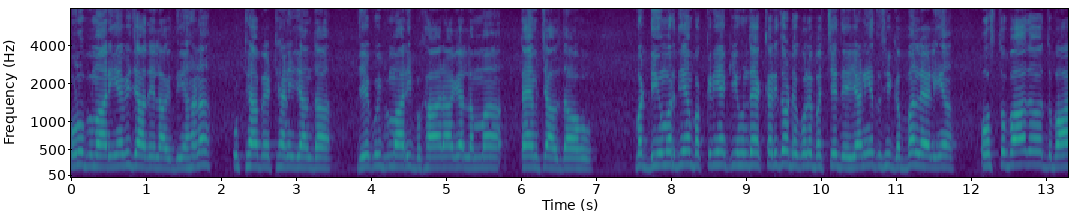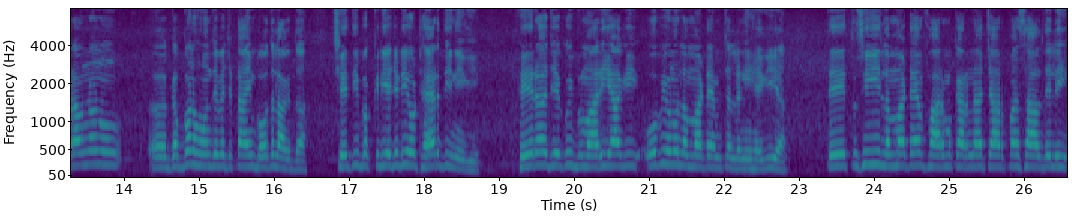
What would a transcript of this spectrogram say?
ਉਹਨੂੰ ਬਿਮਾਰੀਆਂ ਵੀ ਜ਼ਿਆਦਾ ਲੱਗਦੀਆਂ, ਹਨਾ? ਉੱਠਿਆ ਬੈਠਿਆ ਨਹੀਂ ਜਾਂਦਾ, ਜੇ ਕੋਈ ਬਿਮਾਰੀ ਬੁਖਾਰ ਆ ਗਿਆ, ਲੰਮਾ ਟਾਈਮ ਚੱਲਦਾ ਉਹ। ਵੱਡੀ ਉਮਰ ਦੀਆਂ ਬੱਕਰੀਆਂ ਕੀ ਹੁੰਦਾ, ਇੱਕ ਵਾਰੀ ਤੁਹਾਡੇ ਕੋਲੇ ਬੱਚੇ ਦੇ ਜਾਣੀਆਂ, ਤੁਸੀਂ ਗੱਭਣ ਲੈ ਲੀਆਂ ਉਸ ਤੋਂ ਬਾਅਦ ਦੁਬਾਰਾ ਉਹਨਾਂ ਨੂੰ ਗੱਭਣ ਹੋਣ ਦੇ ਵਿੱਚ ਟਾਈਮ ਬਹੁਤ ਲੱਗਦਾ। ਛੇਤੀ ਬੱਕਰੀ ਹੈ ਜਿਹੜੀ, ਉਹ ਠਹਿਰਦੀ ਨਹੀਂਗੀ ਫਿਰ ਜੇ ਕੋਈ ਬਿਮਾਰੀ ਆ ਗਈ, ਉਹ ਵੀ ਉਹਨੂੰ ਲੰਮਾ ਟਾਈਮ ਚੱਲਣੀ ਹੈਗੀ ਆ। ਤੇ ਤੁਸੀਂ ਲੰਮਾ ਟਾਈਮ ਫਾਰਮ ਕਰਨਾ 4-5 ਸਾਲ ਦੇ ਲਈ,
